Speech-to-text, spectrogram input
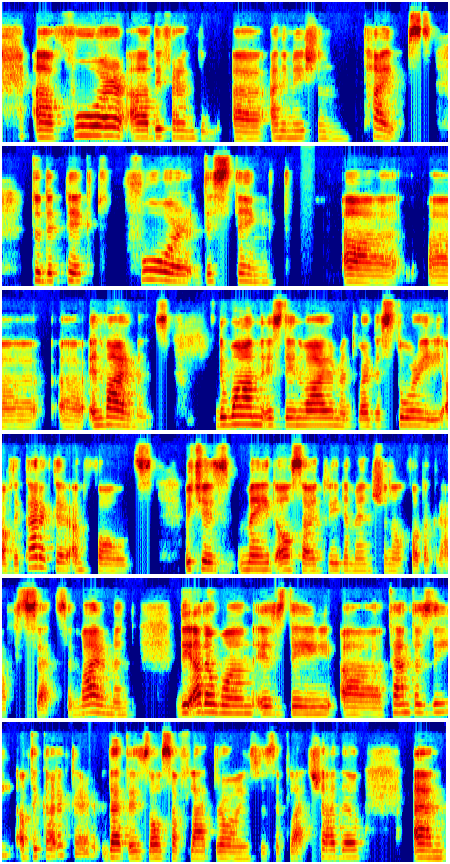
uh, four uh, different uh, animation types to depict four distinct uh, uh, uh, environments the one is the environment where the story of the character unfolds, which is made also in three-dimensional photograph sets environment. The other one is the uh, fantasy of the character. That is also flat drawings with a flat shadow. And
